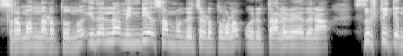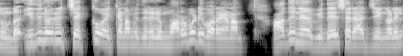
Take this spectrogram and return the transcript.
ശ്രമം നടത്തുന്നു. ഇതെല്ലാം ഇന്ത്യയെ സംബന്ധിച്ചിടത്തോളം ഒരു തലവേദന സൃഷ്ടിക്കുന്നുണ്ട്. ഇതിനൊരു ചെക്ക് വയ്ക്കണം ഇതിനൊരു മറുപടി പറയണം. അതിന് വിദേശ രാജ്യങ്ങളിൽ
